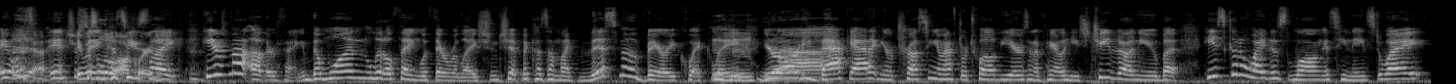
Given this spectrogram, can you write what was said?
it was a interesting because he's like, here's my other thing. The one little thing with their relationship, because I'm like, this moved very quickly. You're Yeah. already back at it and you're trusting him after 12 years, and apparently he's cheated on you, but he's going to wait as long as he needs to wait.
